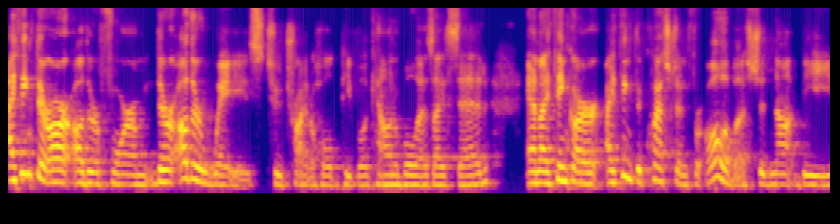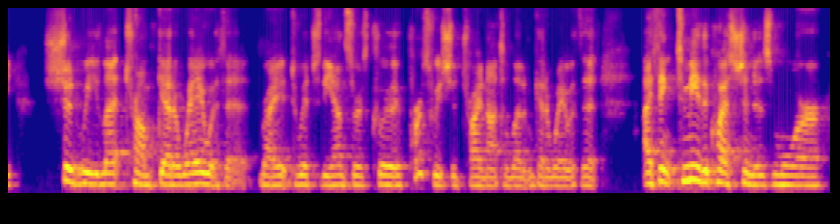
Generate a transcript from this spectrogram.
i think there are other form there are other ways to try to hold people accountable as i said. And i think our i think the question for all of us should not be should we let trump get away with it right? To which the answer is clearly of course we should try not to let him get away with it. I think to me the question is more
